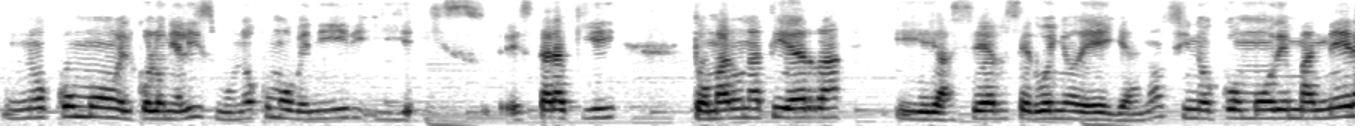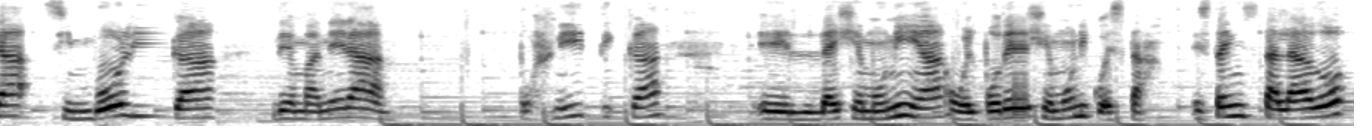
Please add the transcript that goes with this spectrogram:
no como el colonialismo, no como venir y, estar aquí, tomar una tierra y hacerse dueño de ella, ¿no? sino como de manera simbólica, de manera política, la hegemonía o el poder hegemónico está, está instalado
